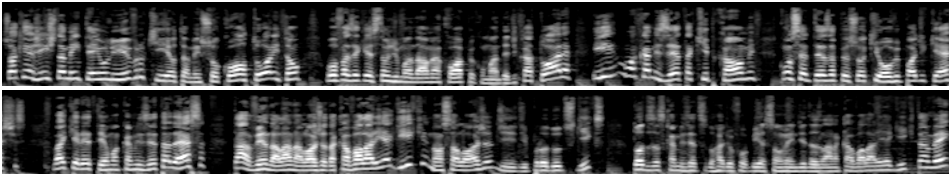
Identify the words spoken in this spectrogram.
Só que a gente também tem o um livro, que eu também sou coautor, então vou fazer questão de mandar uma cópia com uma dedicatória e uma camiseta Keep Calm. Com certeza a pessoa que ouve podcasts vai querer ter uma camiseta dessa. Tá à venda lá na loja da Cavalaria Geek, nossa loja de, de produtos geeks. Todas as camisetas do Radiofobia são vendidas lá na Cavalaria Geek também.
